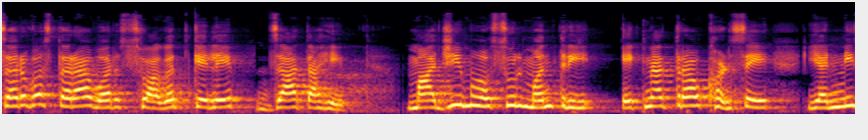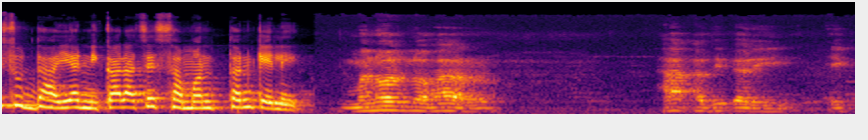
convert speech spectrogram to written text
सर्व स्तरावर स्वागत केले जात आहे. माजी महसूल मंत्री एकनाथराव खडसे यांनी सुद्धा या निकालाचे समर्थन केले. मनोज लोहार हा अधिकारी एक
